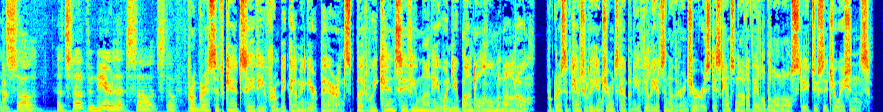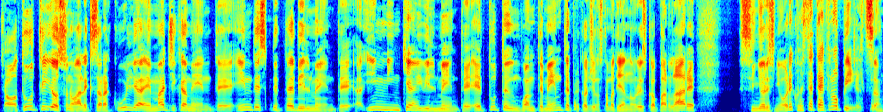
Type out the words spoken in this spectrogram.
That's solid. That's not veneer, that's solid stuff. Progressive can't save you from becoming your parents, but we can save you money when you bundle home and auto. Progressive Casualty Insurance Company affiliates and other insurers. Discounts not available in all states or situations. Ciao a tutti, io sono Alex Raccuglia e magicamente, indispettabilmente, imminchiabilmente e tutto quantemente, perché oggi stamattina non riesco a parlare, signore e signori, questo è Tecnopills.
